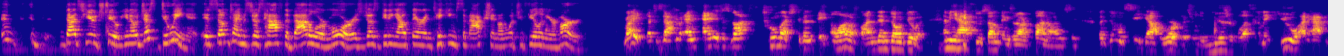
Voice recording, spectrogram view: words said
It, it, that's huge too. You know, just doing it is sometimes just half the battle or more is just getting out there and taking some action on what you feel in your heart. Right. That's exactly right. And, and if it's not too much, if it's a lot of fun, then don't do it. I mean, you have to do some things that aren't fun, obviously, but don't seek out work that's really miserable. That's going to make you unhappy.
